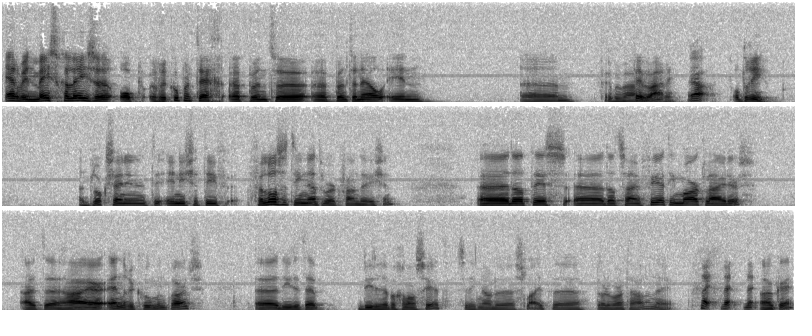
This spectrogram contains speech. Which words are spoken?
Erwin, meest gelezen op recruitmenttech.nl in um, februari. februari. Ja. Op drie. Het blockchain-initiatief Velocity Network Foundation uh, dat, is, uh, dat zijn 14 marktleiders uit de HR- en recruitmentbranche uh, die, dit heb, die dit hebben gelanceerd. Zit ik nou de slide door de war te halen? Nee. Nee, nee, nee. Oké.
